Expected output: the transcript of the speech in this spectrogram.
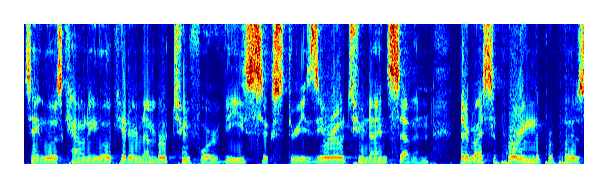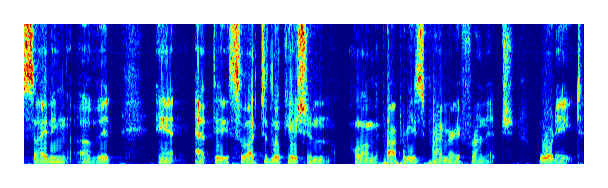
St. Louis County, locator number 24V630297, thereby supporting the proposed siting of it at the selected location along the property's primary frontage, Ward 8.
